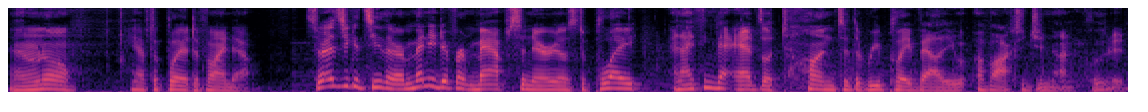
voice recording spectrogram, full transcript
I don't know. You have to play it to find out. So as you can see, there are many different map scenarios to play, and I think that adds a ton to the replay value of Oxygen Not Included.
